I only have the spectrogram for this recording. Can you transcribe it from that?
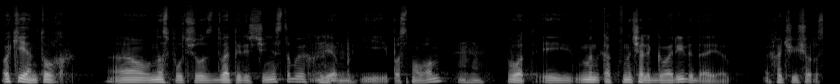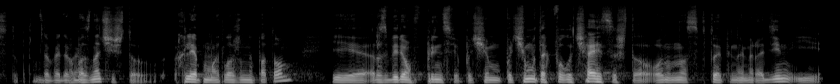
Окей, Антох, э, у нас получилось два пересечения с тобой, хлеб Мгм. и посмолон. Мгм. Вот, и мы как вначале говорили, да, я хочу еще раз это потом Давай, давай. обозначить, что хлеб мы отложим на потом и разберем, в принципе, почему, почему так получается, что он у нас в топе номер один, и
